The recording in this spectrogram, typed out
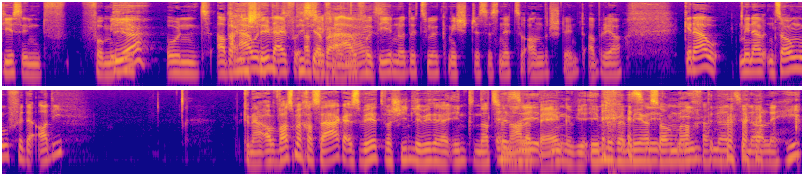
Die sind von mir. Ja? Und, aber Ah, ja, auch ein stimmt. Teil von, Die also ich habe auch auch von nice. dir noch dazu gemischt, dass es nicht so anders stimmt. Aber ja. Genau, wir nehmen einen Song auf für den Adi. Genau, aber was man kann sagen, es wird wahrscheinlich wieder ein internationaler ein- Banger, wie immer, wenn wir einen Es Song wird ein machen. internationaler Hit.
